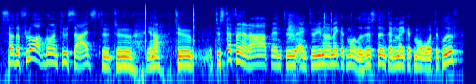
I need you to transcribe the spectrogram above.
So the floor I've gone two sides to, to you know to to stiffen it up and to and to you know make it more resistant and make it more waterproof.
